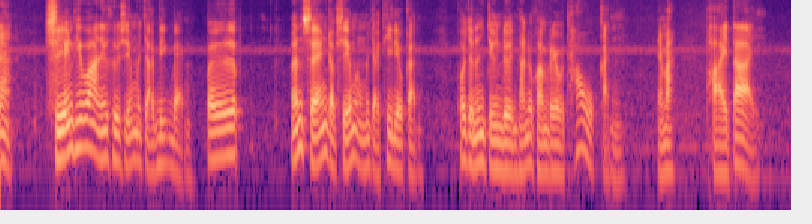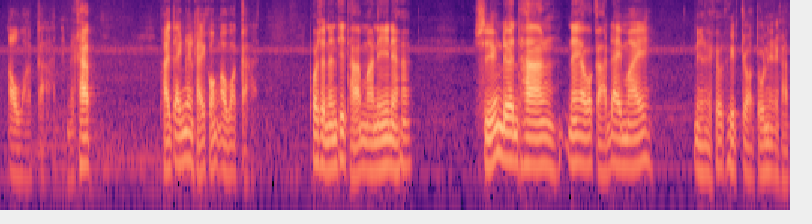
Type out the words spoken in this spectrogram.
นะเสียงที่ว่านี่คือเสียงมาจากบิ๊กแบงเปึ๊บนั้นแสงกับเสียงมันมาจากที่เดียวกัน เพราะฉะนั้นจึงเดินทางด้วยความเร็วเท่ากันเห็นไหมภายใต้ อวกาศเห็นไหมครับ ภายใต้เงื่อนไขของอวกาศ เพราะฉะนั้นที่ถามมานี้นะฮะเสียงเดินทางในอวกาศได้ไหมเนี่ยนะก็คือตรอตัวนี้นะครับ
